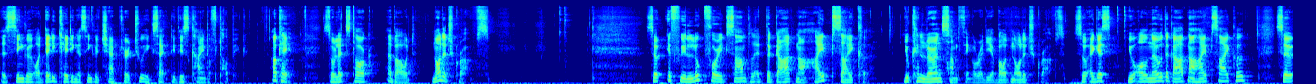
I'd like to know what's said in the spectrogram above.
a single or dedicating a single chapter to exactly this kind of topic. Okay, so let's talk about knowledge graphs. So if we look, for example, at the Gartner hype cycle, you can learn something already about knowledge graphs. So I guess you all know the Gartner hype cycle. So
